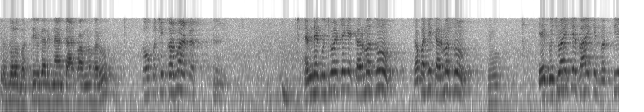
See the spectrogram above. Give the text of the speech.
તો બોલો ભક્તિ વગર જ્ઞાન ચાર કામનું કરવું તો પછી કર્મ એટલે એમને ગૂંચવણ છે કે કર્મ શું? તો પછી કર્મ શું? એ ગૂંચવાય છે ભાઈ કે ભક્તિ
